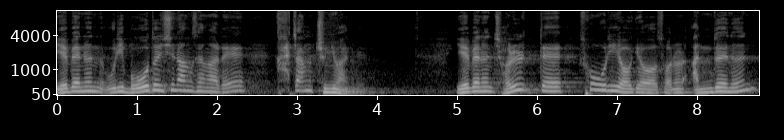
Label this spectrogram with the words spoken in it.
예배는 우리 모든 신앙생활에 가장 중요한 거예요. 예배는 절대 소홀히 여겨서는 안 되는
